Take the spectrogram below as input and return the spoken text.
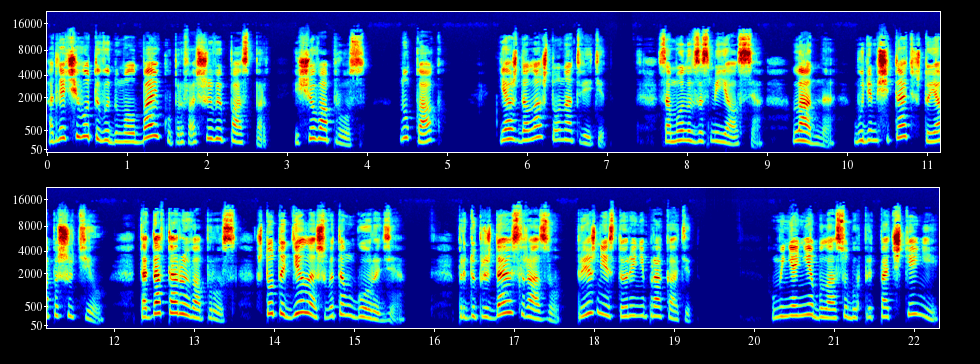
А для чего ты выдумал байку про фальшивый паспорт? Еще вопрос. Ну как? Я ждала, что он ответит. Самойлов засмеялся. Ладно, будем считать, что я пошутил. Тогда второй вопрос. Что ты делаешь в этом городе? Предупреждаю сразу, прежняя история не прокатит. У меня не было особых предпочтений,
